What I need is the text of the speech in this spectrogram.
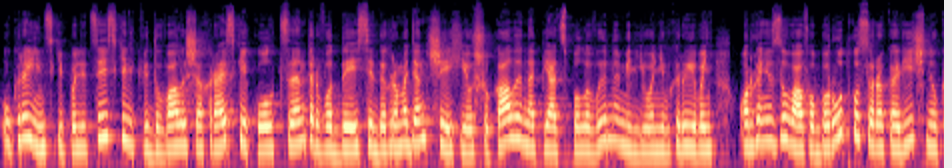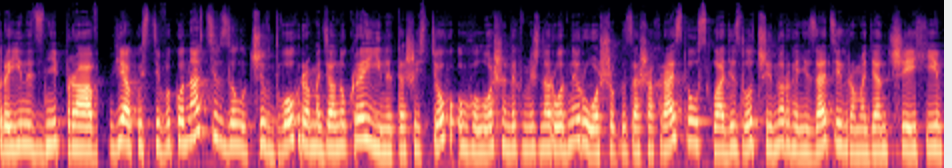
Українські поліцейські ліквідували шахрайський кол-центр в Одесі, де громадян Чехії ошукали на 5,5 мільйонів гривень. Організував оборудку 40-річний українець Дніпра. В якості виконавців залучив двох громадян України та шістьох оголошених в міжнародний розшук за шахрайство у складі злочину організації громадян Чехії.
